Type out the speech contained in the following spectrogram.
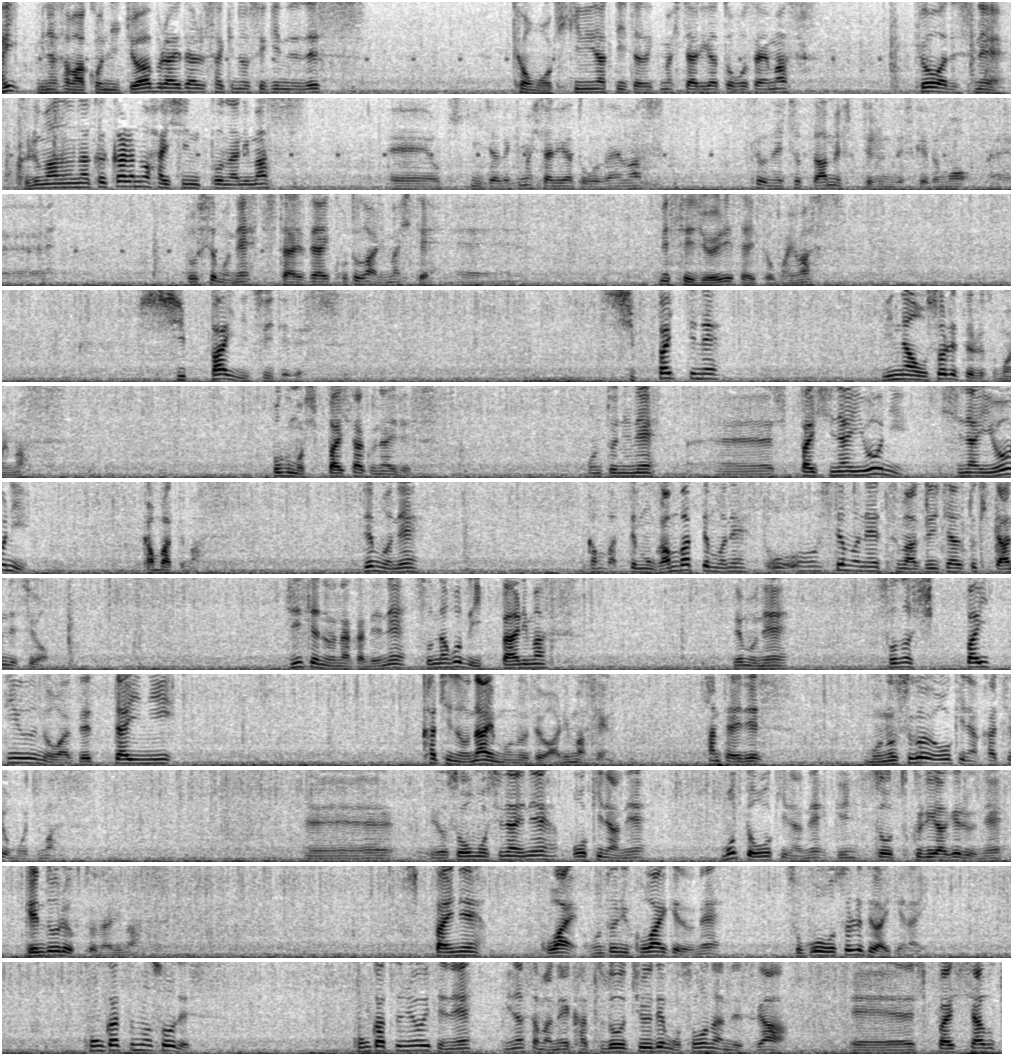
はい皆様こんにちは。ブライダル先の関根です。今日もお聞きになっていただきましてありがとうございます。今日はですね車の中からの配信となります、えー、お聞きいただきましてありがとうございます。今日ねちょっと雨降ってるんですけども、えー、どうしてもね伝えたいことがありまして、えー、メッセージを入れたいと思います。失敗についてです。失敗ってねみんな恐れてると思います。僕も失敗したくないです。本当にね、えー、失敗しないようにしないように頑張ってます。でもね頑張っても頑張ってもねどうしてもねつまずいちゃう時ってあるんですよ。人生の中でねそんなこといっぱいあります。でもねその失敗っていうのは絶対に価値のないものではありません。反対です。ものすごい大きな価値を持ちます、えー、予想もしないね大きなねもっと大きなね現実を作り上げるね原動力となります。失敗ね怖い。本当に怖いけどねそこを恐れてはいけない。婚活もそうです。婚活においてね皆様ね活動中でもそうなんですが、えー、失敗しちゃう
